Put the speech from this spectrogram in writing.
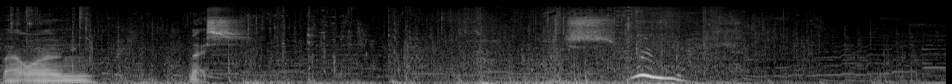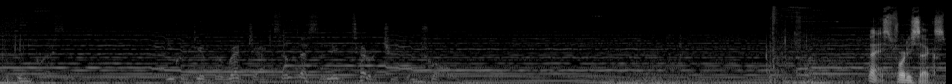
That one. Nice. Nice, 46.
